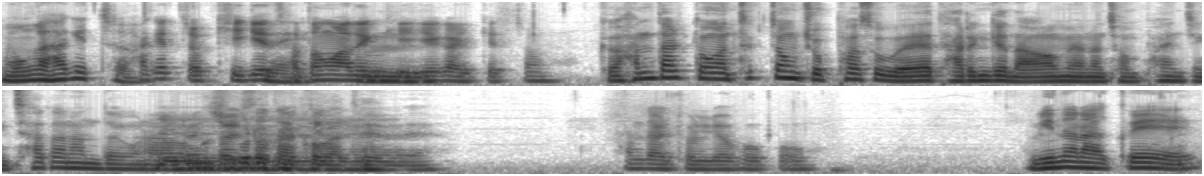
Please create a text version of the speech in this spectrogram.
뭔가 하겠죠. 하겠죠. 기계 네. 자동화된 음. 기계가 있겠죠. 그 한 달 동안 특정 주파수 외에 다른 게 나오면은 전파 인증 차단한다거나 아, 이런 식으로 갈 것. 같아요. 네. 한달 돌려보고. 우리나라 꽤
